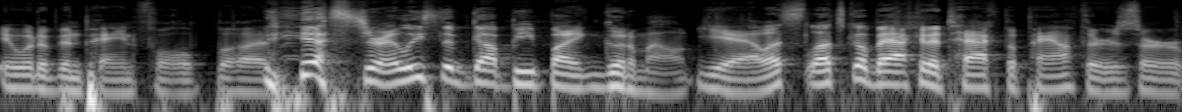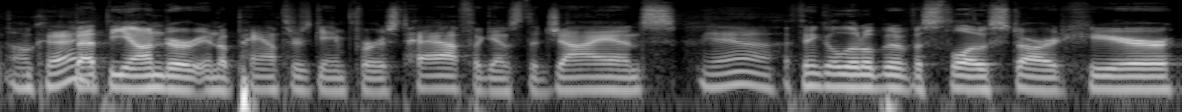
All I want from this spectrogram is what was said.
it would have been painful but yes, sure. At least it got beat by a good amount. Yeah, let's let's go back and attack the Panthers or Okay. bet the under in a Panthers game first half against the Giants. Yeah. I think a little bit of a slow start here.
